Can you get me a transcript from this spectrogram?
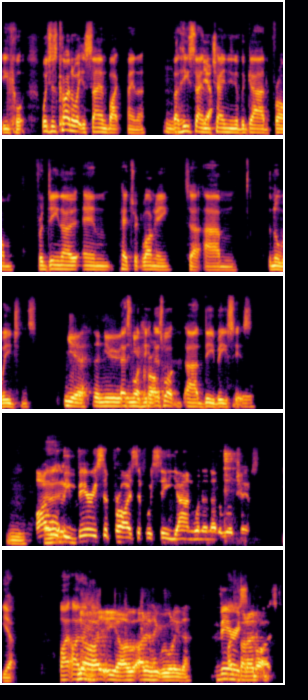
He called, which is kind of what you're saying, Bike Painter. Hmm. But he's saying Yeah. the changing of the guard from Frodeno and Patrick Lange to um, the Norwegians. Yeah, the new. That's the new what he, crop. that's what uh, DB says. Mm. I will Uh, be very surprised if we see Jan win another world champs. Yeah, I, I no, don't. I, yeah, I, I don't think we will either. Very But I- surprised.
